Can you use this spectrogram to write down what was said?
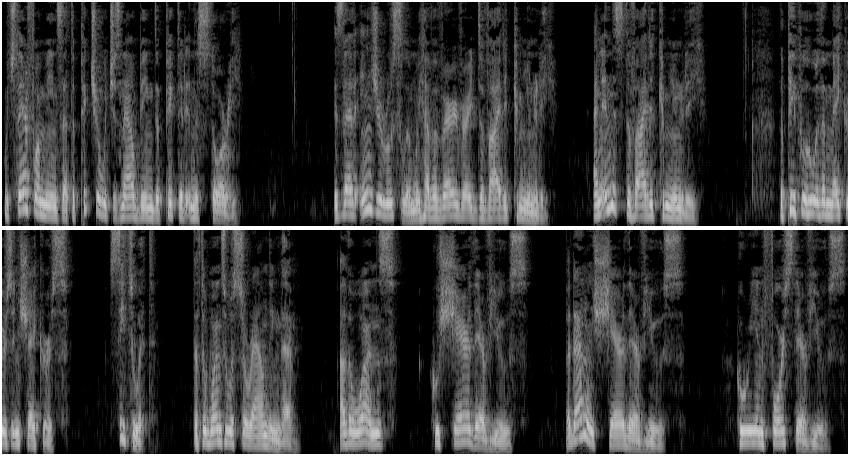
which therefore means that the picture which is now being depicted in the story is that in Jerusalem we have a very, very divided community. And in this divided community, the people who are the makers and shakers see to it that the ones who are surrounding them are the ones who share their views, but not only share their views, who reinforce their views.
